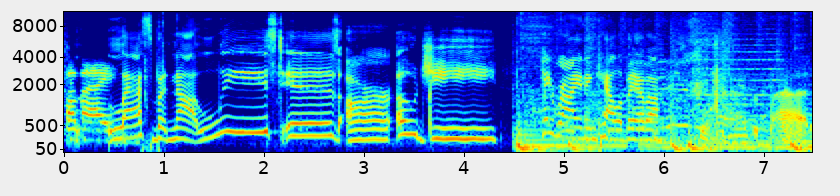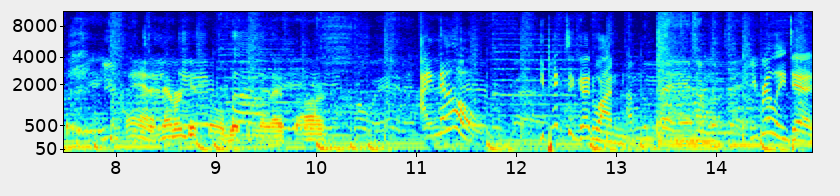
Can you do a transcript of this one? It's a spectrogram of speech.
Bye bye. Last but not least is our OG. Hey, Ryan in Calabama. Man, it never gets old listening to that song. I know. You picked a good one. Man, You really did.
